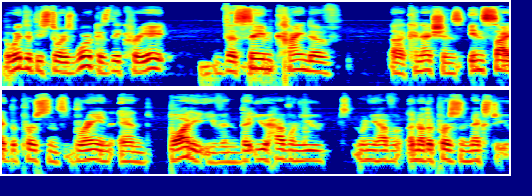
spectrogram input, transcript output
the way that these stories work is they create the same kind of uh, connections inside the person's brain and body, even that you have when you when you have another person next to you.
